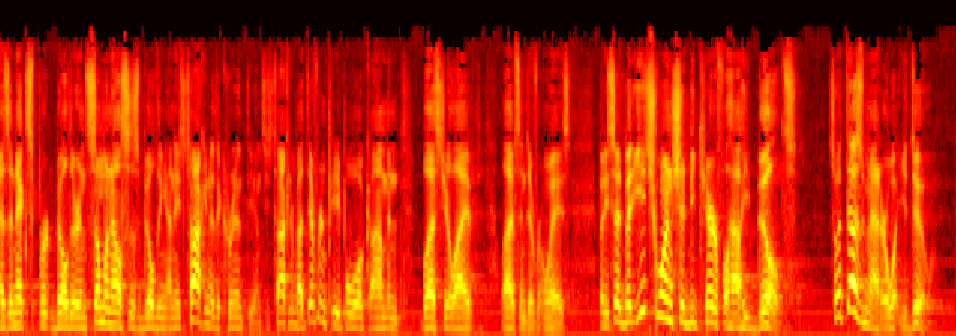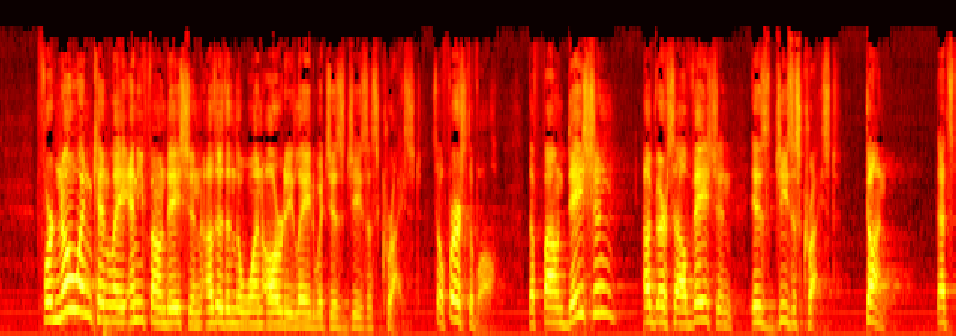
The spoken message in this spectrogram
as an expert builder, and someone else is building on. He's talking to the Corinthians. He's talking about different people will come and bless your life, lives in different ways. But he said, But each one should be careful how he builds. So it does matter what you do. For no one can lay any foundation other than the one already laid, which is Jesus Christ. So, first of all, the foundation of our salvation is Jesus Christ. Done. That's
